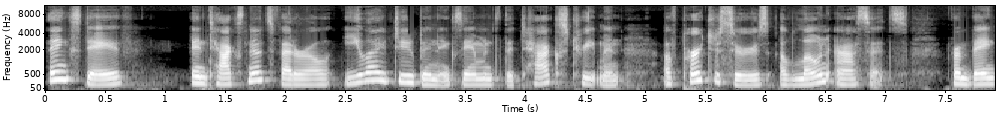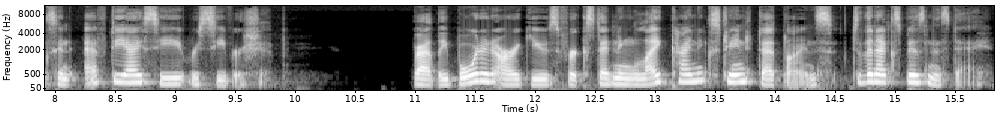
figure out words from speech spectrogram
Thanks, Dave. In Tax Notes Federal, Eli Dubin examines the tax treatment of purchasers of loan assets from banks in FDIC receivership. Bradley Borden argues for extending like kind exchange deadlines to the next business day.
